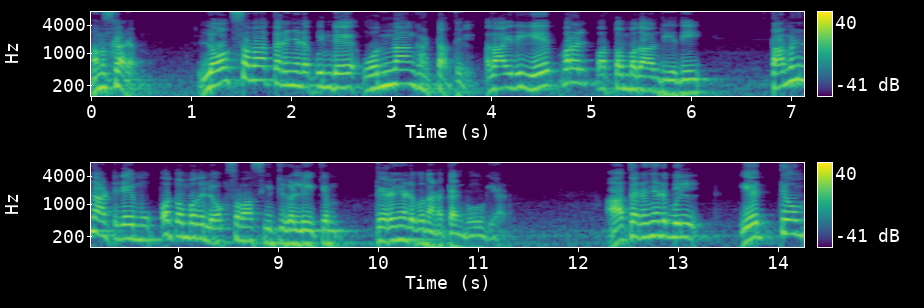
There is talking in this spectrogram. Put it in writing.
നമസ്കാരം. ലോക്സഭാ തെരഞ്ഞെടുപ്പിന്റെ ഒന്നാം ഘട്ടത്തിൽ അതായത് ഏപ്രിൽ പത്തൊമ്പതാം തീയതി തമിഴ്നാട്ടിലെ മുപ്പത്തൊമ്പത് ലോക്സഭാ സീറ്റുകളിലേക്കും തിരഞ്ഞെടുപ്പ് നടക്കാൻ പോവുകയാണ്. ആ തെരഞ്ഞെടുപ്പിൽ ഏറ്റവും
